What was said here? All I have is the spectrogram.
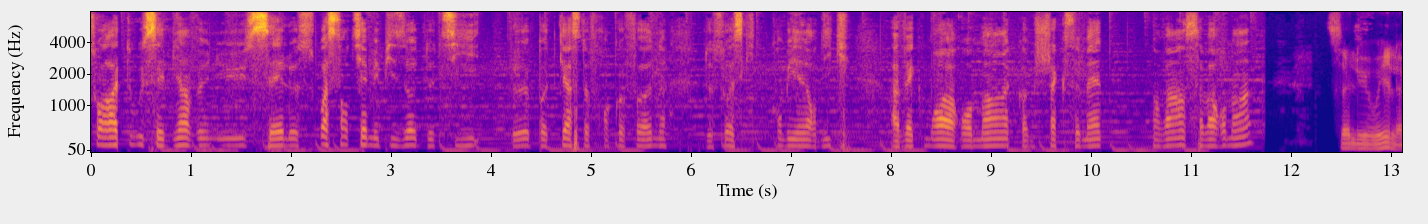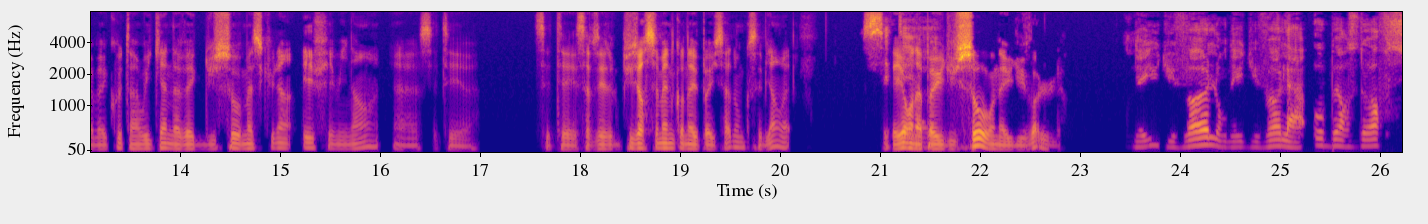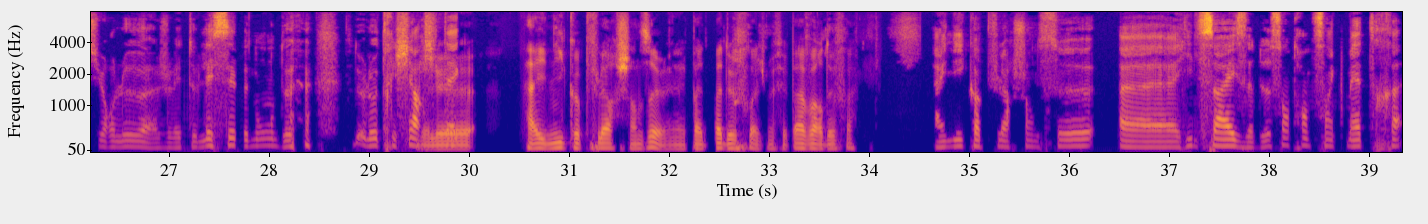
Bonsoir à tous et bienvenue. C'est le 60e épisode de TSI, le podcast francophone de Swaski combiné nordique. Avec moi, Romain, comme chaque semaine. 120, ça va, Romain? Salut Will. Bah, écoute, un week-end avec du saut masculin et féminin. euh, c'était, euh, c'était, ça faisait plusieurs semaines qu'on n'avait pas eu ça, donc c'est bien, ouais. D'ailleurs, on n'a pas eu du saut, on a eu du vol. On a eu du vol, on a eu du vol à Oberstdorf sur le, euh, je vais te laisser le nom de, de l'Autrichien architecte Le Heini Kopfler Schanze, euh, pas, pas deux fois, je me fais pas avoir deux fois. Heini Kopfler chanceux, euh, hill size 235 mètres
